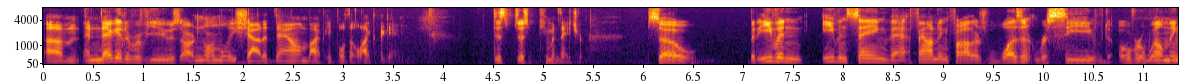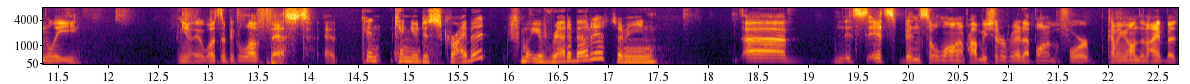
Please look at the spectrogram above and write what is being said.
Um, and negative reviews are normally shouted down by people that like the game. Just just human nature. So, but even even saying that Founding Fathers wasn't received overwhelmingly, you know, it wasn't a big love fest. At, can can you describe it from what you've read about it? I mean. Uh, it's it's been so long. I probably should have read up on it before coming on tonight, but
